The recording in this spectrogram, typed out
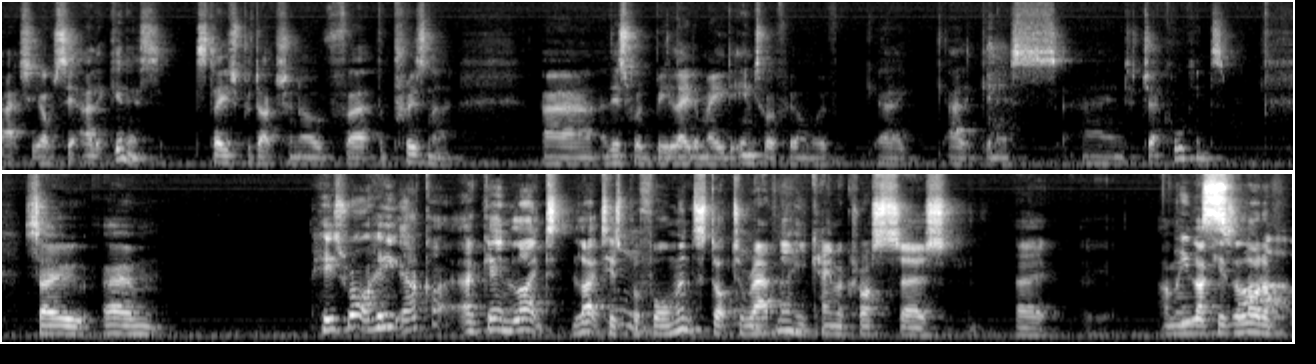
actually opposite Alec Guinness, stage production of uh, The Prisoner. Uh, and this would be later made into a film with uh, Alec Guinness and Jack Hawkins. So um, his role, he I again liked liked his Hmm. performance. Doctor Hmm. Ravna, he came across as, uh, I mean, he like he's a lot of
